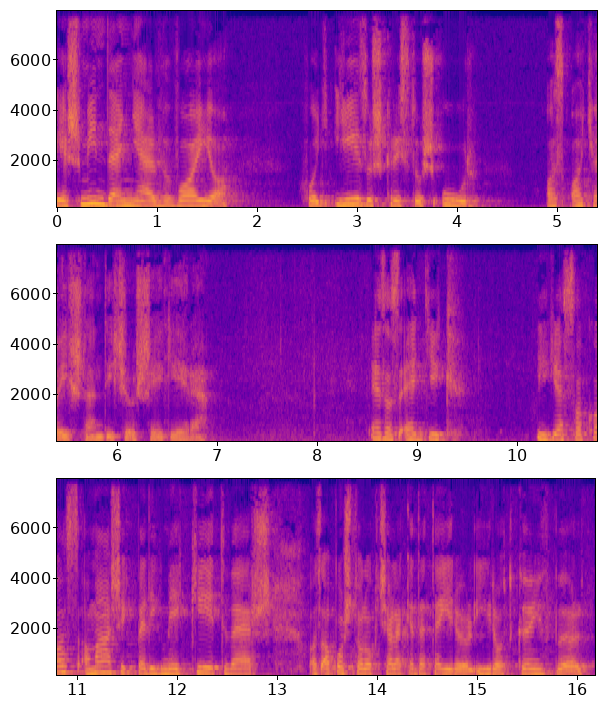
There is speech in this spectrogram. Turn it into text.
És minden nyelv vallja, hogy Jézus Krisztus Úr az Atya Isten dicsőségére. Ez az egyik ige szakasz, a másik pedig még két vers az apostolok cselekedeteiről írott könyvből.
